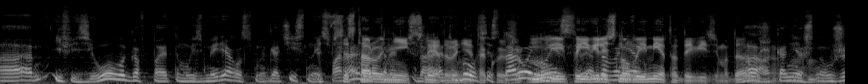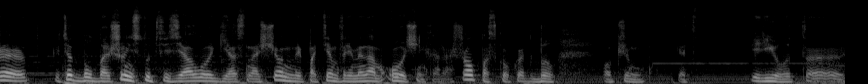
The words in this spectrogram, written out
а, и физиологов, поэтому измерялось многочисленные То параметры. всестороннее исследование да, такое. Ну и появились новые методы, видимо, да? Да, уже? конечно, угу. уже это был большой институт физиологии, оснащенный по тем временам очень хорошо, поскольку это был, в общем, период э,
